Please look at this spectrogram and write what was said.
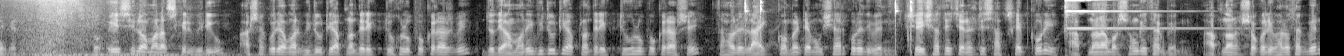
নেবেন। তো এই ছিল আমার আজকের ভিডিও আশা করি আমার ভিডিওটি আপনাদের একটু হল উপকার আসবে। যদি আমার এই ভিডিওটি আপনাদের একটু হল উপকার আসে, তাহলে লাইক কমেন্ট এবং শেয়ার করে দিবেন। সেই সাথে চ্যানেলটি সাবস্ক্রাইব করে আপনারা আমার সঙ্গে থাকবেন। আপনারা সকলে ভালো থাকবেন।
